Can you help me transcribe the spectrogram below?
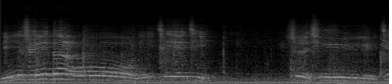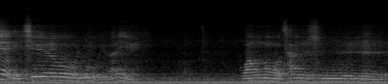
离水顿悟离阶际，是趋渐修入圆允。光目参师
